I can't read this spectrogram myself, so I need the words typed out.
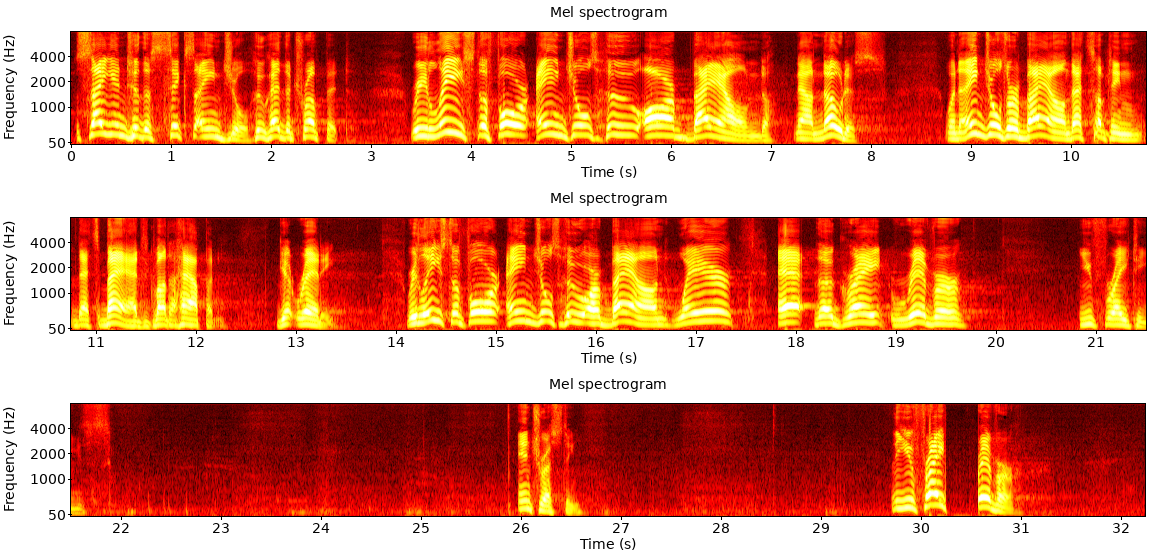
saying to the sixth angel who had the trumpet, Release the four angels who are bound. Now, notice, when angels are bound, that's something that's bad. It's about to happen. Get ready. Release the four angels who are bound. Where? At the great river Euphrates. Interesting. The Euphrates River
